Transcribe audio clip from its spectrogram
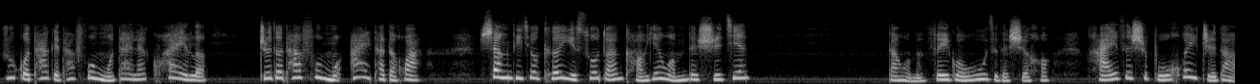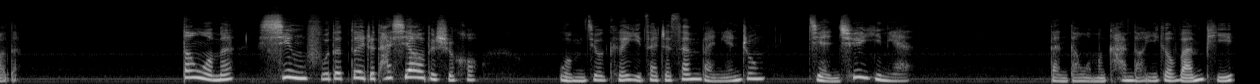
如果他给他父母带来快乐，值得他父母爱他的话，上帝就可以缩短考验我们的时间。当我们飞过屋子的时候，孩子是不会知道的。”当我们幸福的对着他笑的时候，我们就可以在这三百年中减去一年。但当我们看到一个顽皮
